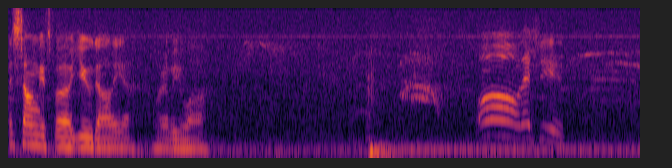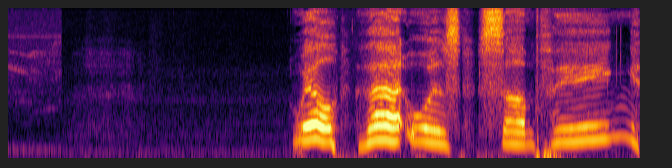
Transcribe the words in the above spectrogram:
This song is for you, Dahlia, wherever you are. Oh, there she is. Well, that was something.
